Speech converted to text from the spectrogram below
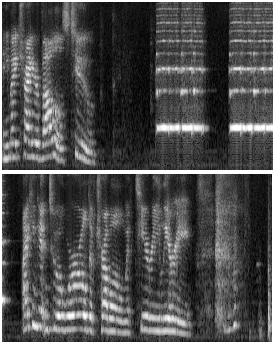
and you might try your vowels too. Can get into a world of trouble with teary leery.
